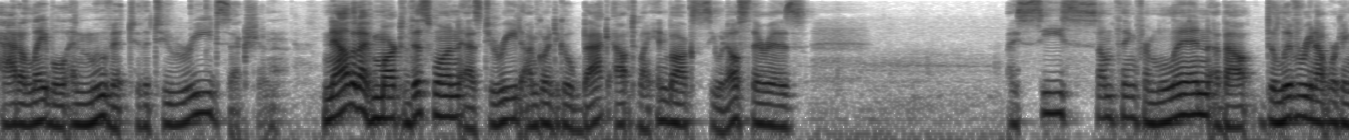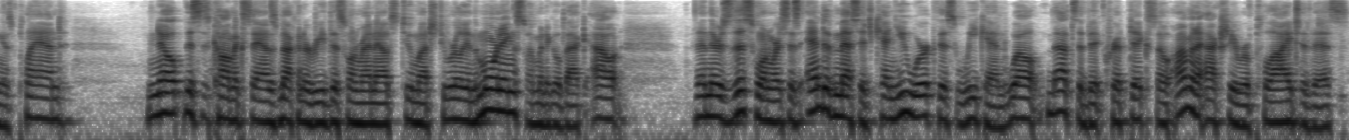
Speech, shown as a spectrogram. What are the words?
add a label and move it to the to read section. Now that I've marked this one as to read, I'm going to go back out to my inbox, see what else there is. I see something from Lynn about delivery not working as planned. Nope, this is Comic Sans. I'm not going to read this one right now. It's too much, too early in the morning, so I'm going to go back out. Then there's this one where it says, end of message, can you work this weekend? Well, that's a bit cryptic, so I'm going to actually reply to this.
